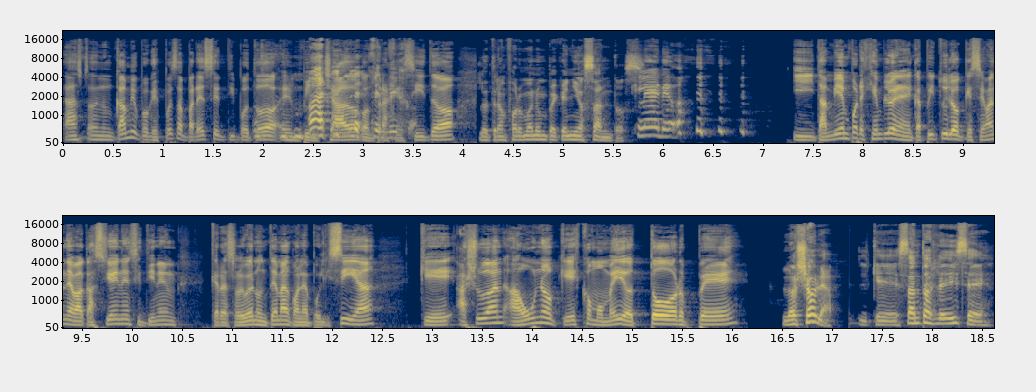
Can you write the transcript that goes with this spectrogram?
hasta en un cambio, porque después aparece tipo todo empinchado con trajecito. Lo transformó en un pequeño Santos. Claro. Y también, por ejemplo, en el capítulo que se van de vacaciones y tienen que resolver un tema con la policía, que ayudan a uno que es como medio torpe. Loyola, que Santos le dice,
